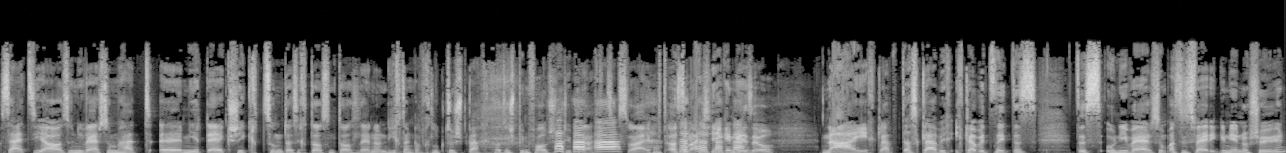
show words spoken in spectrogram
sagt sie, ja, das Universum hat äh, mir den geschickt, um dass ich das und das lerne. Und ich denke einfach, schau, du hast Pech gehabt, du hast beim falschen Typ rechts geswiped. Also weißt du, irgendwie so, Nein, ich glaube, das glaube ich, ich glaube jetzt nicht, dass das Universum, also es wäre irgendwie noch schön,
